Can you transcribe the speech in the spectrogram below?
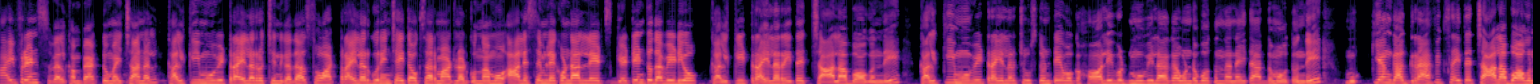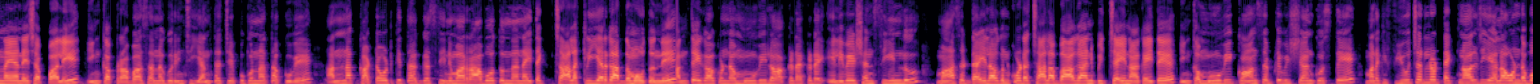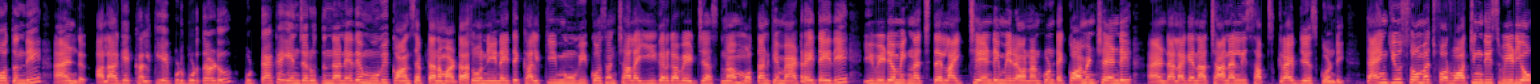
Hi friends welcome back to my channel కల్కి movie trailer వచ్చింది కదా సో ఆ ట్రైలర్ గురించి అయితే ఒకసారి మాట్లాడుకుందాము. ఆలస్యం లేకుండా let's get into the video కల్కి ట్రైలర్ అయితే చాలా బాగుంది. కల్కి మూవీ ట్రైలర్ చూస్తుంటే ఒక హాలీవుడ్ మూవీ లాగా ఉండబోతుందని అయితే అర్థమవుతుంది. ముఖ్యంగా గ్రాఫిక్స్ అయితే చాలా బాగున్నాయనే చెప్పాలి. ఇంకా ప్రభాస్ అన్న గురించి ఎంత చెప్పుకున్నా తక్కువే. అన్న కటౌట్కి తగ్గ సినిమా రాబోతుందని అయితే చాలా క్లియర్గా అర్థమవుతుంది. అంతేకాకుండా మూవీలో అక్కడక్కడ ఎలివేషన్ సీన్లు మాస్ డైలాగులు కూడా చాలా బాగా అనిపించాయి నాకైతే. ఇంకా మూవీ కాన్సెప్ట్ విషయానికి వస్తే మనకి ఫ్యూచర్లో టెక్నాలజీ ఎలా ఉండబోతుంది అండ్ అలాగే కల్కి ఎప్పుడు పుడతాడు పుట్టాక ఏం జరుగుతుంది అనేదే మూవీ కాన్సెప్ట్ అన్నమాట. సో నేనైతే కల్కి మూవీ కోసం చాలా ఈగర్ గా వెయిట్ చేస్తున్నా. మొత్తానికి మ్యాటర్ అయితే ఇది. ఈ వీడియో మీకు నచ్చితే లైక్ చేయండి. మీరు ఏమైనా అనుకుంటే కామెంట్ చేయండి. అండ్ అలాగే నా ఛానల్ని సబ్స్క్రైబ్ చేసుకోండి. Thank you so much for watching this video.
